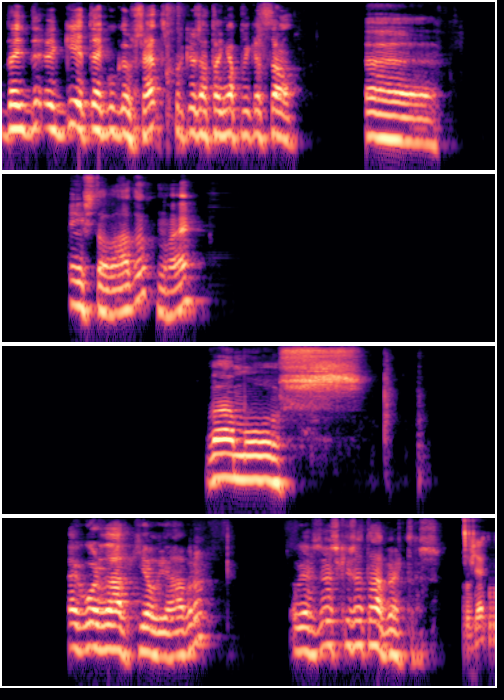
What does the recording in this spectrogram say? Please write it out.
Dei de- aqui até Google Chat, porque eu já tenho a aplicação ah, instalada, não é? Vamos aguardar que ele abra. Aliás, eu acho que já está aberta. Projeto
